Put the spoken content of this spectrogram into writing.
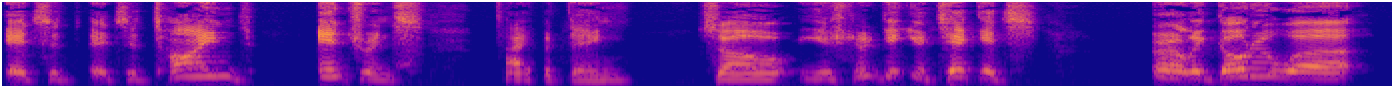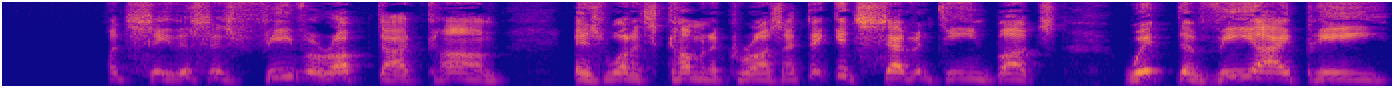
it's a it's a timed entrance type of thing. So you should get your tickets early. Go to uh, let's see, this is feverup.com is what it's coming across. I think it's 17 bucks with the VIP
